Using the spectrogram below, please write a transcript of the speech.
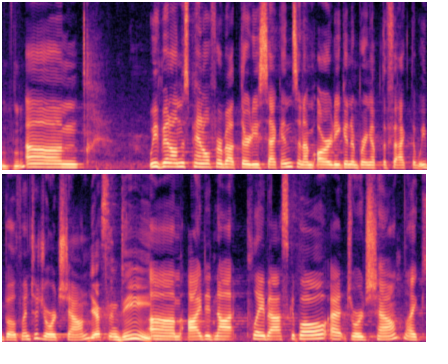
Mm-hmm. Um, We've been on this panel for about 30 seconds, and I'm already going to bring up the fact that we both went to Georgetown. Yes, indeed. Um, I did not play basketball at Georgetown, like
